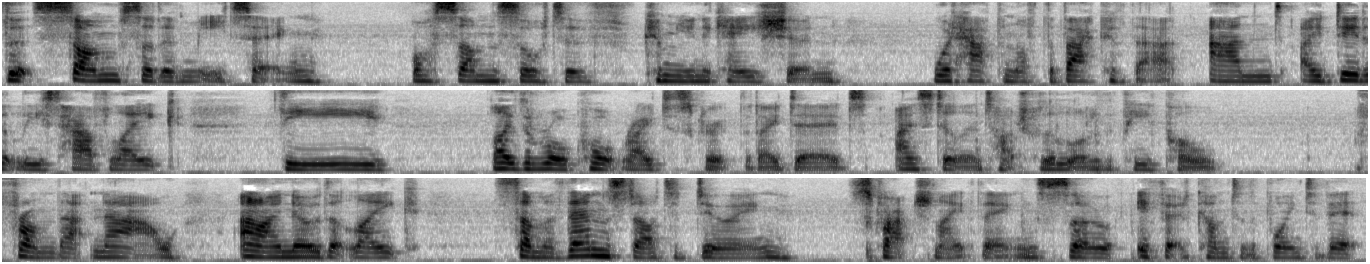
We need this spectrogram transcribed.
that some sort of meeting or some sort of communication would happen off the back of that. And i did at least have like the like the Royal Court writers group that i did. I'm still in touch with a lot of the people from that now and i know that like some of them started doing scratch night things so if it had come to the point of it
